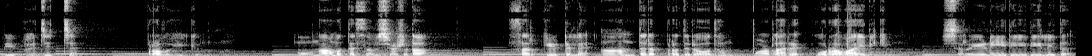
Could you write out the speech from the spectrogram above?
വിഭജിച്ച് പ്രവഹിക്കുന്നു. മൂന്നാമത്തെ സവിശേഷത സർക്യൂട്ടിലെ ആന്തരപ്രതിരോധം വളരെ കുറവായിരിക്കും. ശ്രേണീ രീതിയിൽ ഇത്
